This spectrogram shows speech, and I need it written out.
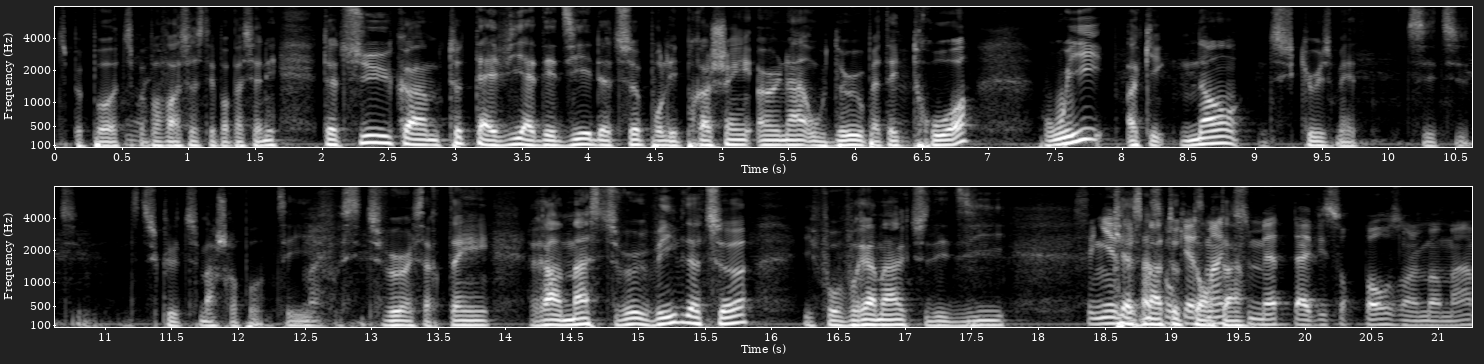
tu peux pas, tu peux pas faire ça si t'es pas passionné. T'as-tu comme toute ta vie à dédier de ça pour les prochains un an ou deux ou peut-être trois? Oui, OK. Non, excuse, mais tu, tu, tu, tu marcheras pas. si tu veux un certain rendement, si tu veux vivre de ça, il faut vraiment que tu dédies quasiment tout ton temps. que tu mettes ta vie sur pause un moment.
